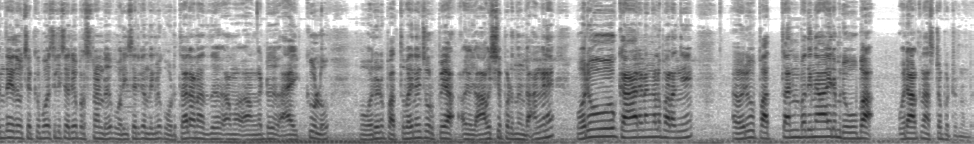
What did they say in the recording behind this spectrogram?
എന്ത് ചെയ്തു? ചെക്ക് പോസ്റ്റിൽ ചെറിയ പ്രശ്നമുണ്ട്. പോലീസുകാർക്ക് എന്തെങ്കിലും കൊടുത്താലാണ് അത് അങ്ങോട്ട് അയക്കുള്ളൂ. ഓരോരു പത്ത് പതിനഞ്ച് ഉറുപ്പ്യ ആവശ്യപ്പെടുന്നുണ്ട്. അങ്ങനെ ഓരോ കാരണങ്ങൾ പറഞ്ഞ് ഒരു പത്തൻപതിനായിരം രൂപ ഒരാൾക്ക് നഷ്ടപ്പെട്ടിട്ടുണ്ട്.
